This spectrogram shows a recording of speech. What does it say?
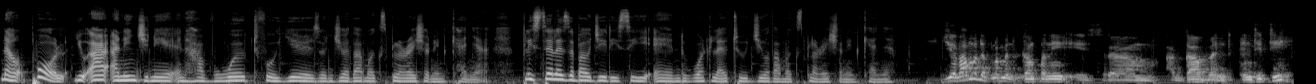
Now, Paul, you are an engineer and have worked for years on geothermal exploration in Kenya. Please tell us about GDC and what led to geothermal exploration in Kenya. Geothermal Development Company is um, a government entity.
